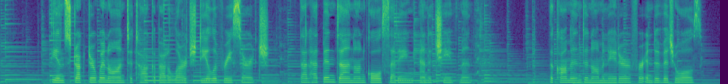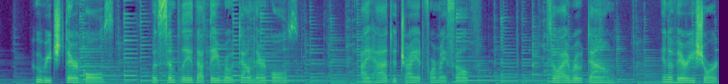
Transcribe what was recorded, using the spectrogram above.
The instructor went on to talk about a large deal of research that had been done on goal setting and achievement. The common denominator for individuals who reached their goals was simply that they wrote down their goals. I had to try it for myself. So I wrote down, in a very short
